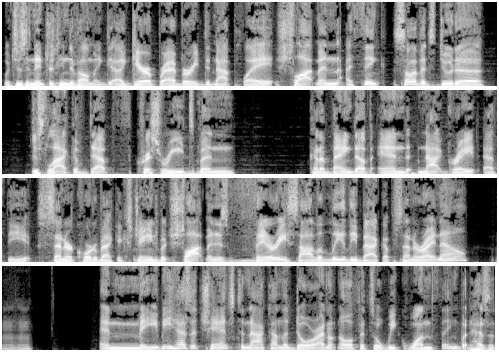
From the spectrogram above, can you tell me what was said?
which is an interesting development. Uh, Garrett Bradbury did not play. Schlottmann, I think some of it's due to just lack of depth. Chris Reed's been kind of banged up and not great at the center quarterback exchange, but Schlottmann is very solidly the backup center right now. Mm-hmm. And maybe has a chance to knock on the door. I don't know if it's a week one thing, but has a,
